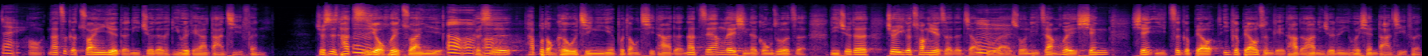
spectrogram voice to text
对，哦，那这个专业的，你觉得你会给他打几分？就是他只有会专业，嗯嗯嗯可是他不懂客户经营，也不懂其他的。那这样类型的工作者，你觉得就一个创业者的角度来说，你这样会先先以这个标一个标准给他的话，你觉得你会先打几分？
